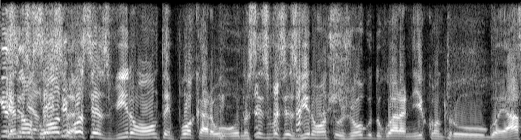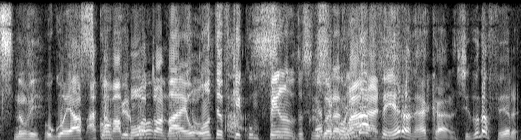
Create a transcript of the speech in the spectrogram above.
eu não sei se vocês viram ontem, pô, cara, o, não sei se vocês viram ontem o jogo do Guarani contra o Goiás. Não vi. O Goiás Ah, confirmou. boa Bah, eu- ontem eu fiquei com pena do torcedor É do Guarani. Segunda-feira, né, cara? Segunda-feira.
